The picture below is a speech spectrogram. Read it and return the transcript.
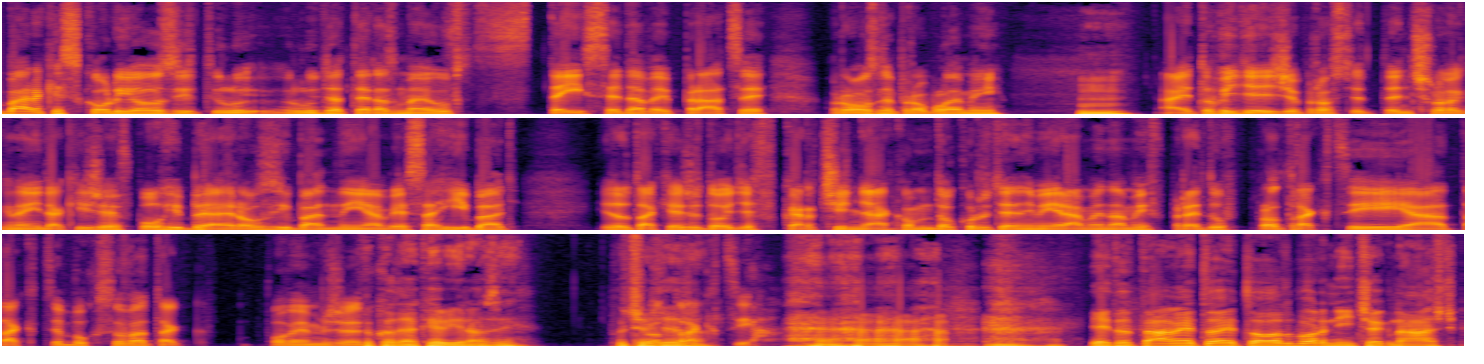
bareke skoliózy, tí ľu- ľudia teraz majú z tej sedavej práce rôzne problémy Hm. a je to vidieť, že proste ten človek není taký, že je v pohybe aj rozhýbaný a vie sa hýbať. Je to také, že dojde v krči nejakom dokrútenými ramenami vpredu v protrakcii a tak chce boxovať, tak poviem, že Ako aké výrazy? Počujete? to? protrakcia. je to tam, je to, je to odborníček náš.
